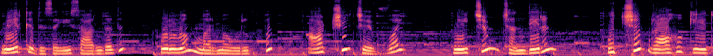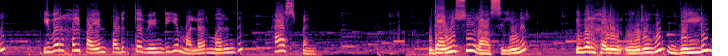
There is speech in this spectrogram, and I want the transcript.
மேற்கு திசையை சார்ந்தது உருவம் மர்ம உறுப்பு ஆட்சி செவ்வாய் நீச்சம் சந்திரன் உச்சம் ராகு கேது இவர்கள் பயன்படுத்த வேண்டிய மலர் மருந்து ஆஸ்பென் தனுசு ராசியினர் இவர்களின் உருவம் வில்லும்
